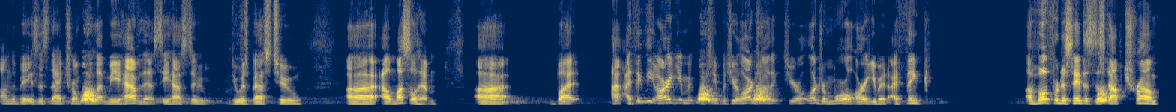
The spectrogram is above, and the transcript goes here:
on the basis that Trump will let me have this. He has to do his best to uh, outmuscle him. Uh, but I, I, think the argument, but to, but your larger, to your larger moral argument, I think a vote for DeSantis to stop Trump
